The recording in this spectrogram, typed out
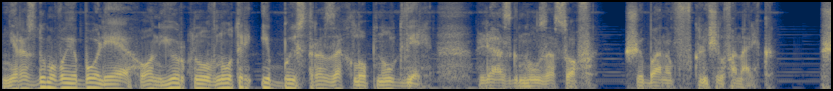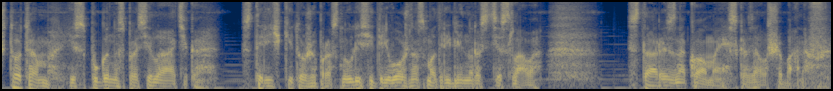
Не раздумывая более, он юркнул внутрь и быстро захлопнул дверь. Лязгнул засов. Шибанов включил фонарик. «Что там?» – испуганно спросила Атика. Старички тоже проснулись и тревожно смотрели на Ростислава. «Старый знакомый», – сказал Шибанов.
